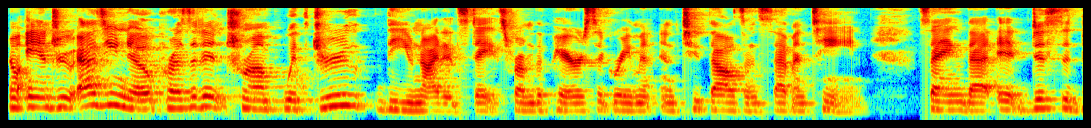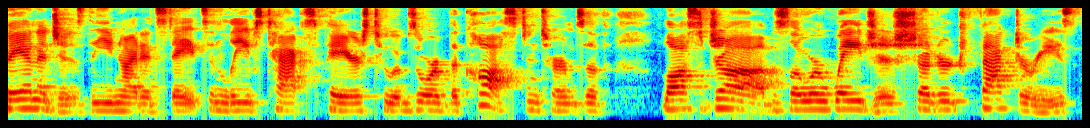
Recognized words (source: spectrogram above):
Now, Andrew, as you know, President Trump withdrew the United States from the Paris Agreement in 2017, saying that it disadvantages the United States and leaves taxpayers to absorb the cost in terms of lost jobs, lower wages, shuttered factories,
